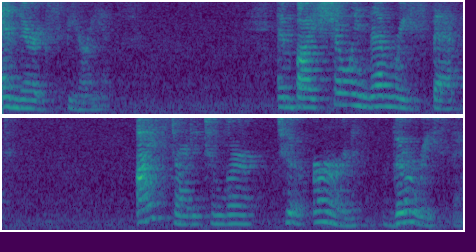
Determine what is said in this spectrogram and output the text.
and their experience. And by showing them respect, I started to learn to earn their respect.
